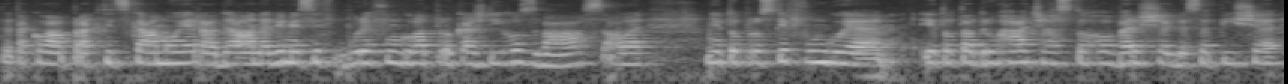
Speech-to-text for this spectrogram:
to je taková praktická moje rada. Nevím, jestli bude fungovat pro každého z vás, ale mně to prostě funguje. Je to ta druhá část toho verše, kde se píše,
